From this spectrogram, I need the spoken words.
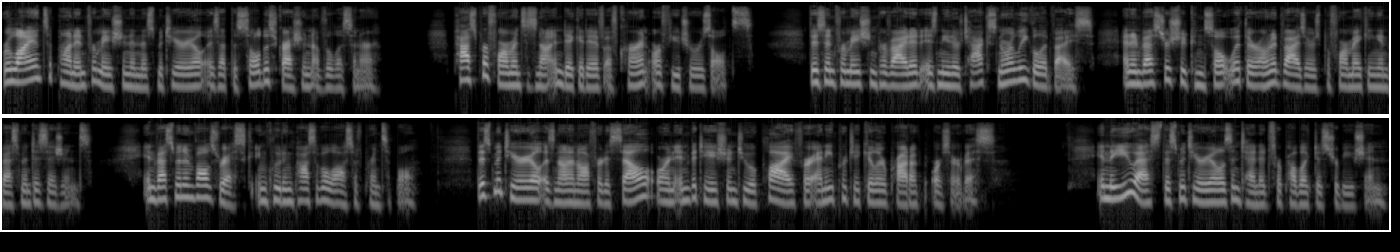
Reliance upon information in this material is at the sole discretion of the listener. Past performance is not indicative of current or future results. This information provided is neither tax nor legal advice, and investors should consult with their own advisors before making investment decisions. Investment involves risk, including possible loss of principal. This material is not an offer to sell or an invitation to apply for any particular product or service. In the US, this material is intended for public distribution.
